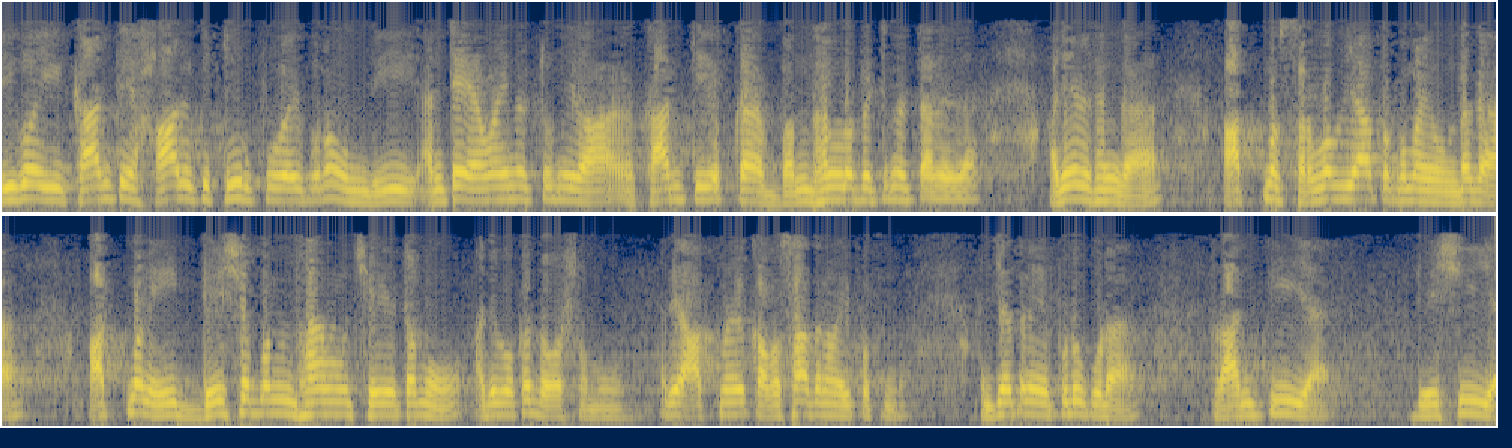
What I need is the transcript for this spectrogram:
ఇగో ఈ కాంతి హాలుకి తూర్పు వైపున ఉంది. అంటే ఏమైనట్టు మీరు కాంతి యొక్క బంధంలో పెట్టినట్టా లేదా? అదేవిధంగా ఆత్మ సర్వవ్యాపకమై ఉండగా ఆత్మని దేశబంధం చేయటము అది ఒక దోషము. అది ఆత్మ యొక్క అవసాదనం అయిపోతుంది. అంచేతనే ఎప్పుడూ కూడా ప్రాంతీయ దేశీయ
